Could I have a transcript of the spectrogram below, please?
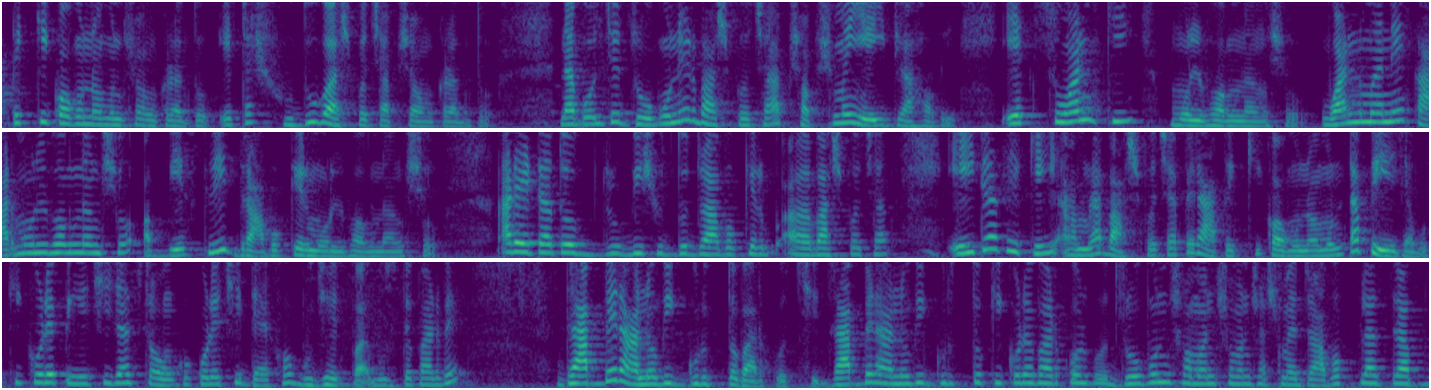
আপেক্ষিক অবনমন সংক্রান্ত, এটা শুধু বাষ্পচাপ সংক্রান্ত। না, বলছে দ্রবণের বাষ্পচাপ সবসময় এইটা হবে। এক্স ওয়ান কি? মূল ভগ্নাংশ ওয়ান মানে কার মূল ভগ্নাংশ অবভিয়াসলি দ্রাবকের মূল ভগ্নাংশ আর এটা তো বিশুদ্ধ দ্রাবকের বাষ্পচাপ। এইটা থেকেই আমরা বাষ্পচাপের আপেক্ষিক অবনমনটা পেয়ে যাব। কি করে পেয়েছি? জাস্ট অঙ্ক করেছি। দেখো, বুঝে বুঝতে পারবে? দ্রাব্যের আণবিক গুরুত্ব বার করছি। দ্রাব্যের আণবিক গুরুত্ব কি করে বার করব? দ্রবণ সমান সমান সবসময় দ্রাবক প্লাস দ্রাব্য।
